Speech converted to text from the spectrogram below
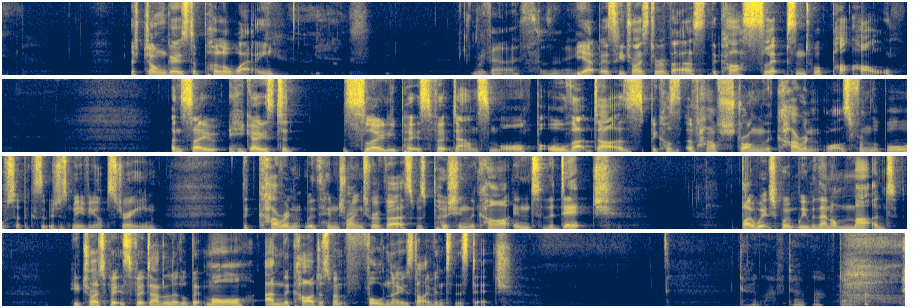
As John goes to pull away, Reverse, wasn't he? Yep, as he tries to reverse, the car slips into a pothole. And so he goes to slowly put his foot down some more, but all that does, because of how strong the current was from the water, because it was just moving upstream, the current with him trying to reverse was pushing the car into the ditch. By which point we were then on mud. He tried to put his foot down a little bit more, and the car just went full nosedive into this ditch. Don't laugh, don't laugh.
